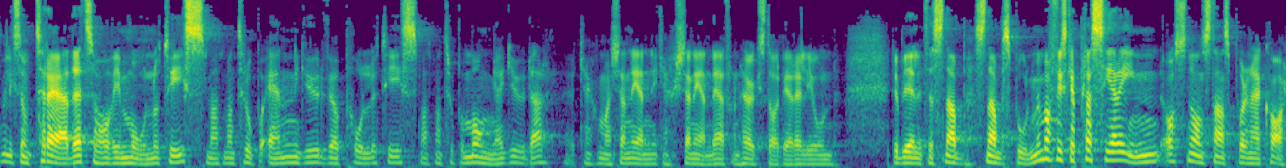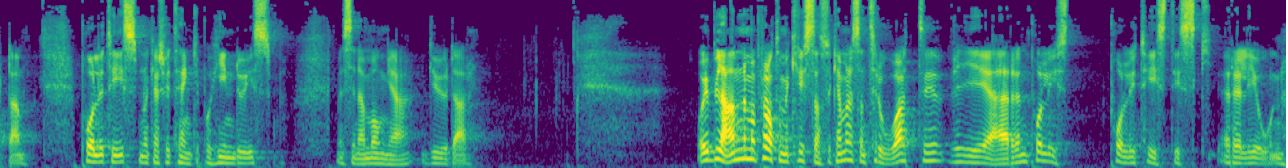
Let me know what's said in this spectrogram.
liksom trädet så har vi monoteism, att man tror på en gud. Vi har polyteism, att man tror på många gudar. Kanske man känner igen, ni kanske känner igen det här från högstadiereligion. Det blir en liten snabb, snabbspol. Men varför vi ska placera in oss någonstans på den här kartan. Polyteism, då kanske vi tänker på hinduism med sina många gudar. Och ibland när man pratar med kristna så kan man nästan tro att vi är en polyteistisk religion.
